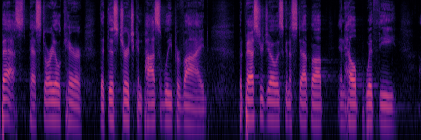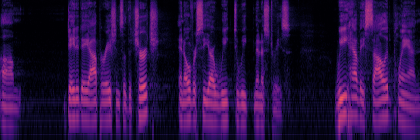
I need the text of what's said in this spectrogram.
best pastoral care that this church can possibly provide, but Pastor Joe is going to step up and help with the day to day operations of the church and oversee our week to week ministries. We have a solid plan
